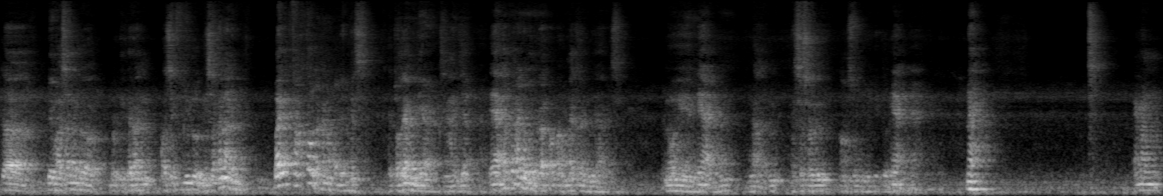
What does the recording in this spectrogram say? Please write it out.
kedewasaan atau berpikiran positif dulu. Misalkan ada banyak faktor lah kenapa dia miss. Kecuali yang dia sengaja. Ya. Tapi kan ada beberapa parameter yang dia harus penuhin. Ya. kan? Nggak sesuai langsung begitu. Ya, ya. Nah, emang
